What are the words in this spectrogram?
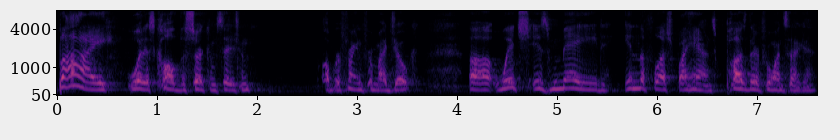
by what is called the circumcision, I'll refrain from my joke, uh, which is made in the flesh by hands. Pause there for one second.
